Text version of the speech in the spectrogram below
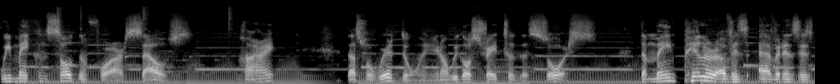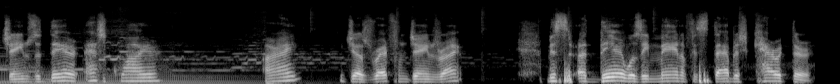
we may consult them for ourselves. All right, that's what we're doing. You know, we go straight to the source. The main pillar of his evidence is James Adair, Esquire. All right, just read from James, right? Mr. Adair was a man of established character,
